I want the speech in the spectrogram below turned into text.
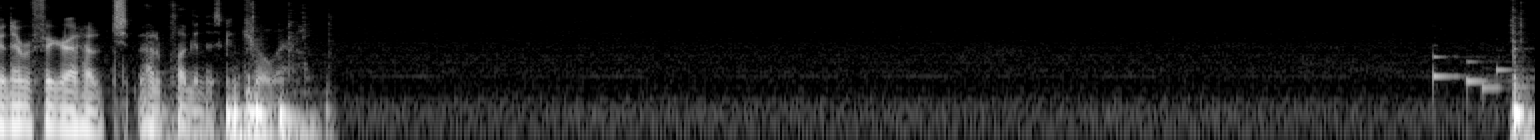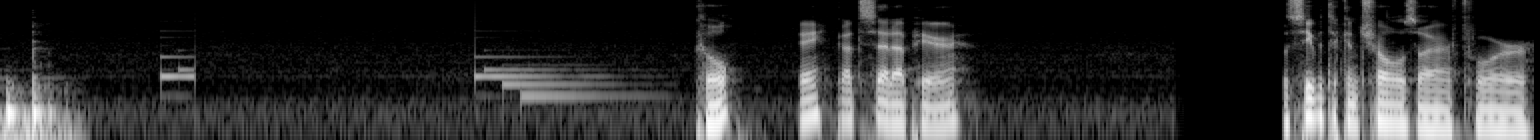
I never figure out how to how to plug in this controller. Cool. Okay, got set up here. Let's see what the controls are for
